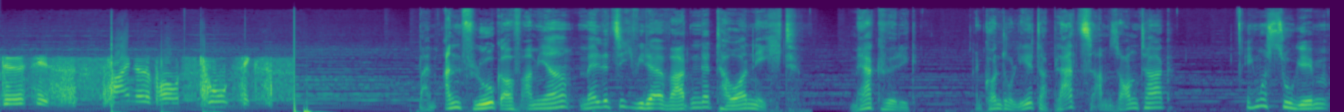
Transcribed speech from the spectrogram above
2-6. Final approach 2-6. Beim Anflug auf Amiens meldet sich wieder erwarten der Tower nicht. Merkwürdig. Ein kontrollierter Platz am Sonntag? Ich muss zugeben,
